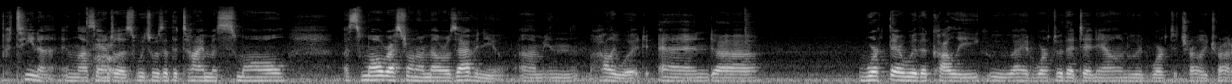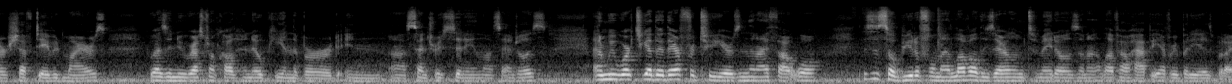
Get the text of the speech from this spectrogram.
Patina in Los Angeles, which was at the time a small, a small restaurant on Melrose Avenue um, in Hollywood, and. Uh, worked there with a colleague who I had worked with at Daniel and who had worked at Charlie Trotter, Chef David Myers, who has a new restaurant called Hinoki and the Bird in uh, Century City in Los Angeles. And we worked together there for two years. And then I thought, well, this is so beautiful, and I love all these heirloom tomatoes, and I love how happy everybody is, but I,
